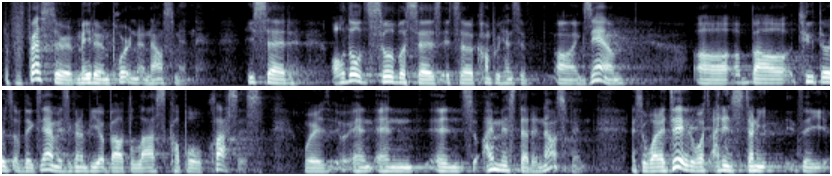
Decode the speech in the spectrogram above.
the professor made an important announcement. He said, although the syllabus says it's a comprehensive uh, exam, uh, about two thirds of the exam is going to be about the last couple classes. Whereas, and, and, and so I missed that announcement. And so what I did was I didn't study the,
